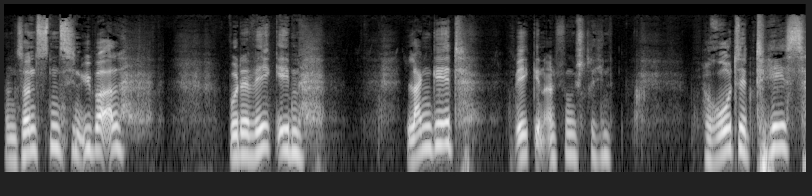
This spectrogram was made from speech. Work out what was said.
Ansonsten sind überall, wo der Weg eben lang geht, Weg in Anführungsstrichen, rote Tees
